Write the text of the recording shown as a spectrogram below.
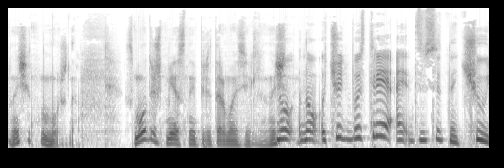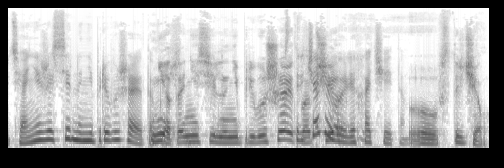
значит, можно. Смотришь, местные притормозили, значит... Ну, ну, чуть быстрее, а, действительно, чуть, они же сильно не превышают. Обычно. Нет, они сильно не превышают. Встречали Вообще, вы лихачей там? Э, встречал.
